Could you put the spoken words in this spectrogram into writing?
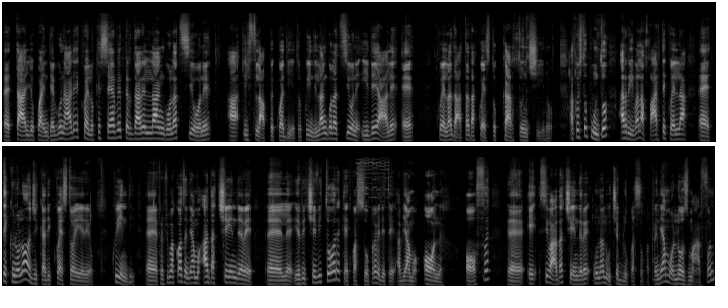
eh, taglio qua in diagonale, è quello che serve per dare l'angolazione al flap qua dietro. Quindi l'angolazione ideale è quella data da questo cartoncino. A questo punto arriva la parte quella eh, tecnologica di questo aereo. Quindi eh, per prima cosa andiamo ad accendere eh, il ricevitore che è qua sopra, vedete abbiamo on, off eh, e si va ad accendere una luce blu qua sopra. Prendiamo lo smartphone.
